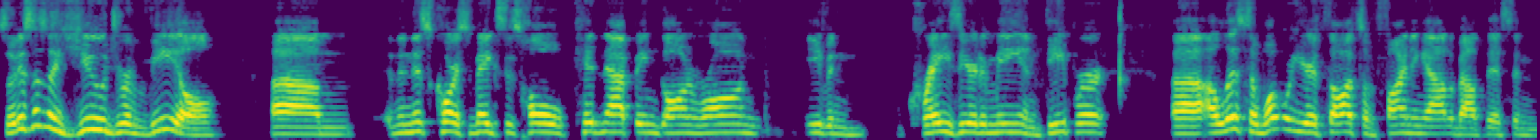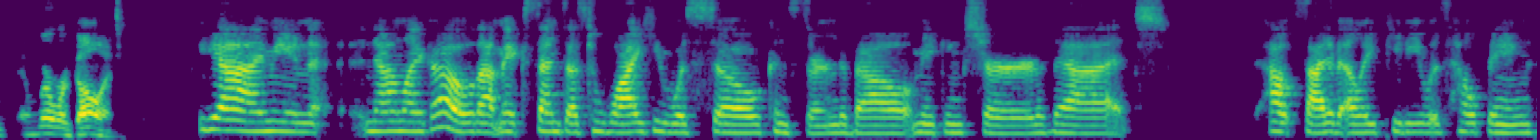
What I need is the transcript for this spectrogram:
So this is a huge reveal. Um, and then this, course, makes this whole kidnapping gone wrong even crazier to me and deeper. Uh, Alyssa, what were your thoughts on finding out about this and, and where we're going? Yeah, I mean, now I'm like, oh, that makes sense as to why he was so concerned about making sure that outside of LAPD was helping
